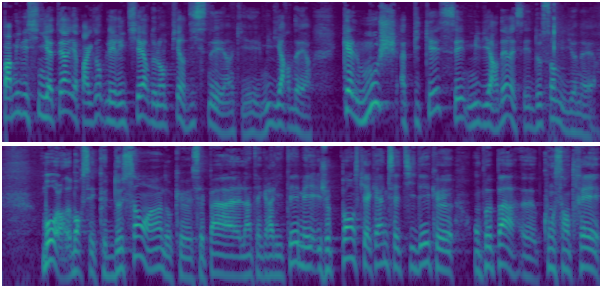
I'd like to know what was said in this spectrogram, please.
Parmi les signataires, il y a par exemple l'héritière de l'empire Disney, hein, qui est milliardaire. Quelle mouche a piqué ces milliardaires et ces 200 millionnaires? Bon, alors d'abord, c'est que 200, hein, donc euh, c'est pas l'intégralité, mais je pense qu'il y a quand même cette idée qu'on ne peut pas euh, concentrer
